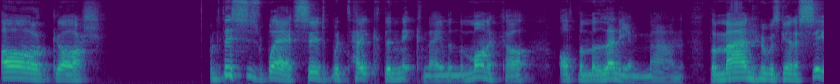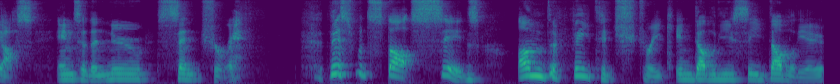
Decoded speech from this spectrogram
oh gosh. This is where Sid would take the nickname and the moniker of the Millennium Man, the man who was going to see us into the new century. This would start Sid's undefeated streak in WCW,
